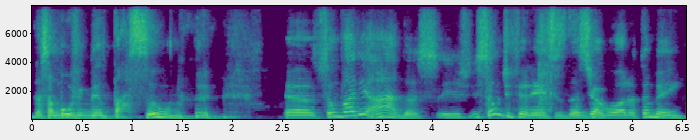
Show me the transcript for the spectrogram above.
dessa movimentação, né? é, são variadas e, e são diferentes das de agora também.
